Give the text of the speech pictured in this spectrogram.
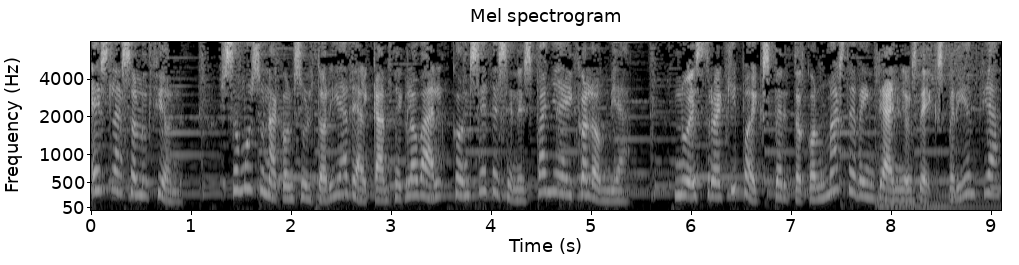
es la solución. Somos una consultoría de alcance global con sedes en España y Colombia. Nuestro equipo experto con más de 20 años de experiencia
